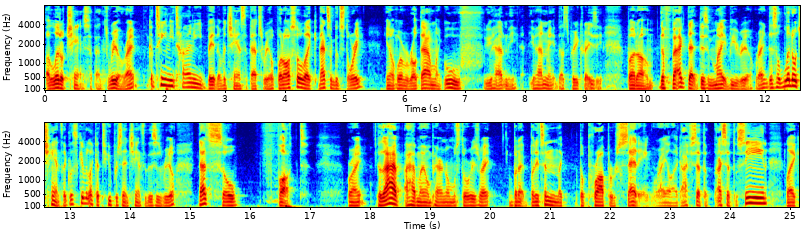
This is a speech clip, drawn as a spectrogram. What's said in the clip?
a little chance that that's real, right? Like a teeny tiny bit of a chance that that's real, but also like that's a good story you know, whoever wrote that, I'm like, oof, you had me. You had me. That's pretty crazy. But um, the fact that this might be real, right? There's a little chance. Like, let's give it like a two percent chance that this is real. That's so fucked, right? Because I have I have my own paranormal stories, right? But but it's in like the proper setting, right? Like I set the I set the scene, like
